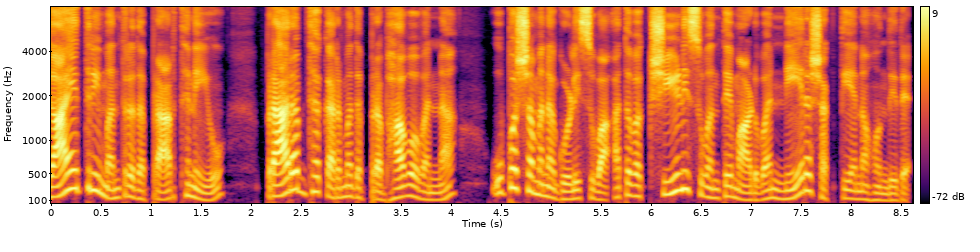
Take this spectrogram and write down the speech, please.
ಗಾಯತ್ರಿ ಮಂತ್ರದ ಪ್ರಾರ್ಥನೆಯು ಪ್ರಾರಬ್ಧ ಕರ್ಮದ ಪ್ರಭಾವವನ್ನ ಉಪಶಮನಗೊಳಿಸುವ ಅಥವಾ ಕ್ಷೀಣಿಸುವಂತೆ ಮಾಡುವ ನೇರ ಶಕ್ತಿಯನ್ನು ಹೊಂದಿದೆ.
